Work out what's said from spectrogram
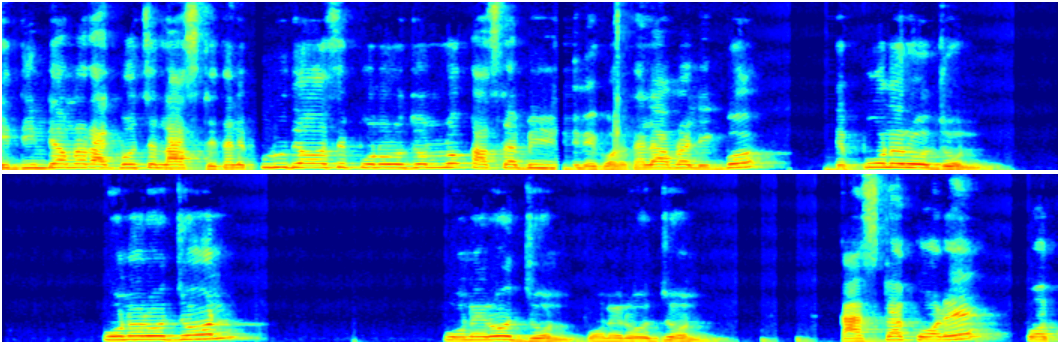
এই দিনটা আমরা রাখব হচ্ছে লাস্টে তাহলে ক্লু দেওয়া আছে পনেরো জন লোক, কাজটা বিশ দিনে করে। তাহলে আমরা লিখব যে পনেরো জন পনেরো জন পনেরো জন পনেরো জন, কাজটা করে কত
